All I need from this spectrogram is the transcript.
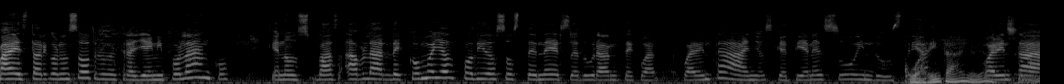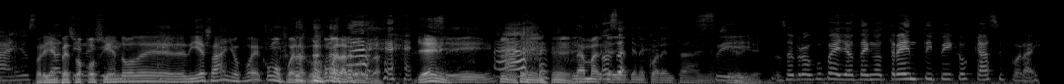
va a estar con nosotros nuestra Jenny Polanco, que nos va a hablar de cómo ella ha podido sostenerse durante cua- 40 años que tiene su industria. 40 años ya. 40 años. Pero ella ya empezó cosiendo de, de 10 años, ¿fue? ¿Cómo fue la cosa? ¿Cómo es la cosa? Jenny. Sí. La marca O sea, ya tiene 40 años. Sí, Sí, no se preocupe, yo tengo 30 y pico casi por ahí.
